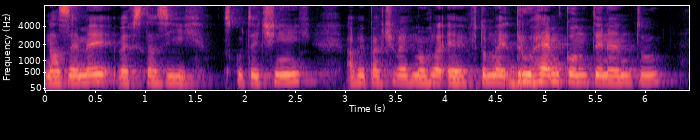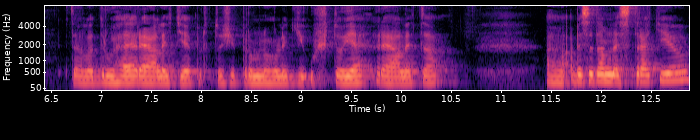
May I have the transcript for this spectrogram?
na zemi, ve vztazích skutečných, aby pak člověk mohl i v tomhle druhém kontinentu, v téhle druhé realitě, protože pro mnoho lidí už to je realita, aby se tam nestratil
